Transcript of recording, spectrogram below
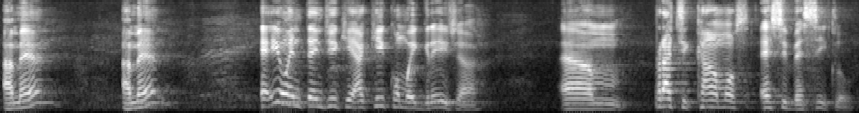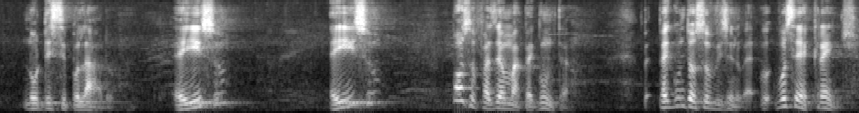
Amém? Amém? Eu entendi que aqui, como igreja, um, praticamos esse versículo no discipulado. É isso? É isso? Posso fazer uma pergunta? Pergunta ao seu vizinho: Você é crente?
